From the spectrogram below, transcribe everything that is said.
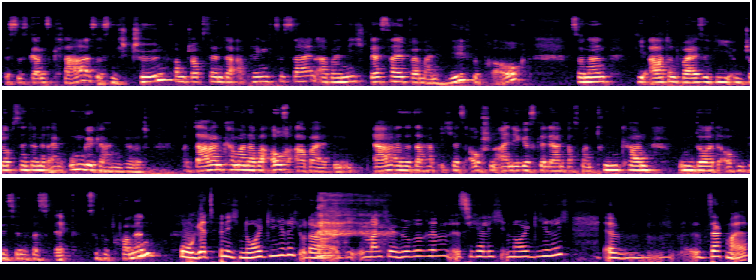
es ist ganz klar, es ist nicht schön, vom Jobcenter abhängig zu sein, aber nicht deshalb, weil man Hilfe braucht, sondern die Art und Weise, wie im Jobcenter mit einem umgegangen wird. Und daran kann man aber auch arbeiten. Ja, also da habe ich jetzt auch schon einiges gelernt, was man tun kann, um dort auch ein bisschen Respekt zu bekommen. Oh, jetzt bin ich neugierig oder die, manche Hörerin ist sicherlich neugierig. Äh, sag mal,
